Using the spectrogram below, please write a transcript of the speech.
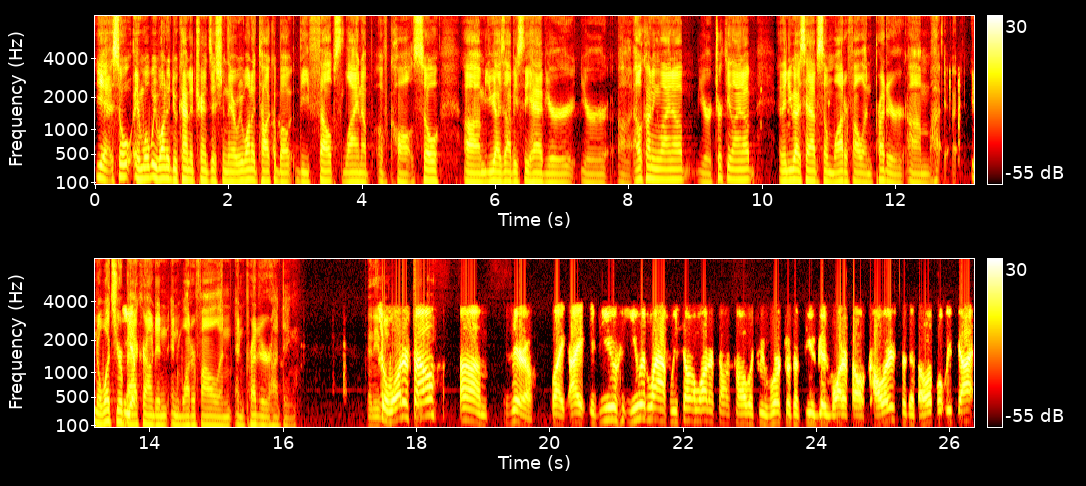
Yeah. So, and what we want to do, kind of transition there, we want to talk about the Phelps lineup of calls. So, um, you guys obviously have your your uh, elk hunting lineup, your turkey lineup, and then you guys have some waterfowl and predator. Um, you know, what's your yep. background in, in waterfowl and, and predator hunting? So waterfowl, um, zero. Like I, if you you would laugh, we sell a waterfowl call, which we worked with a few good waterfowl callers to develop what we've got.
